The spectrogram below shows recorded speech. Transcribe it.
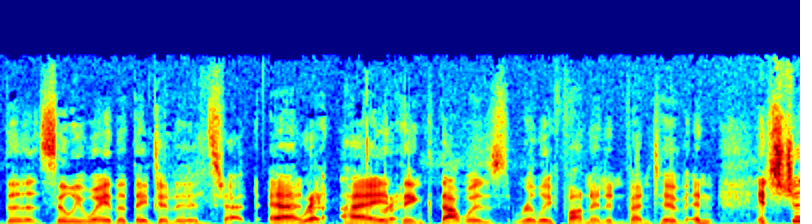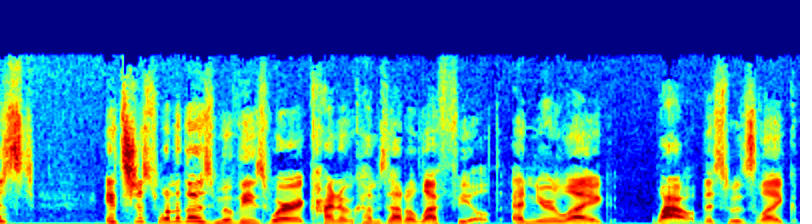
the silly way that they did it instead. And Right, I right. think that was really fun and inventive. And it's just it's just one of those movies where it kind of comes out of left field and you're like, "Wow, this was like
